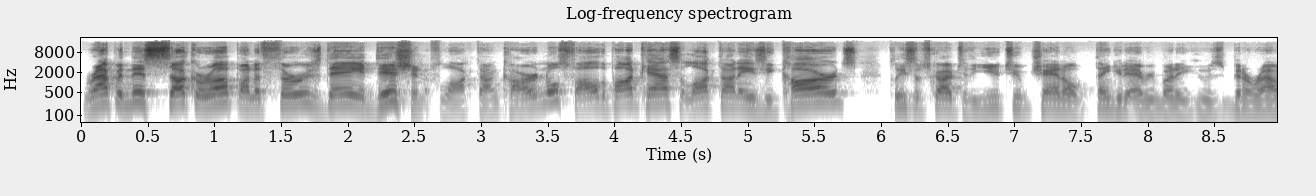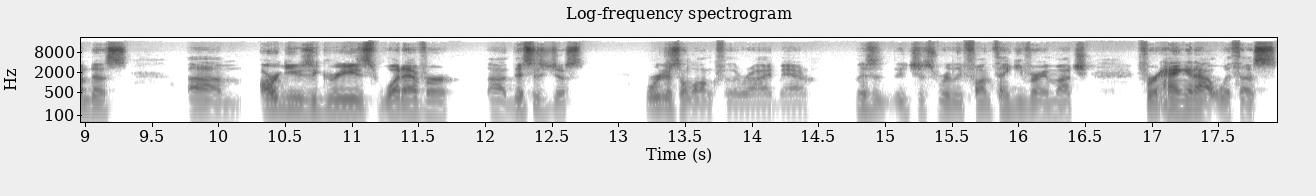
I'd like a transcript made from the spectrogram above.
Wrapping this sucker up on a Thursday edition of Locked On Cardinals. Follow the podcast at Locked On AZ Cards. Please subscribe to the YouTube channel. Thank you to everybody who's been around us, um, argues, agrees, whatever. Uh, this is just we're just along for the ride, man. This is it's just really fun. Thank you very much for hanging out with us.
